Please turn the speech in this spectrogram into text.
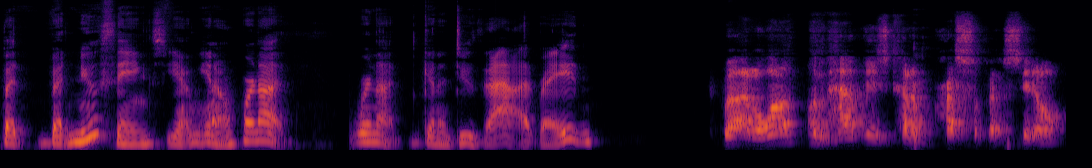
But but new things yeah you know we're not we're not going to do that right? Well and a lot of them have these kind of precipice you know.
